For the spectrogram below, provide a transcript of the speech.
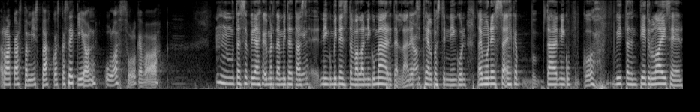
rakastamista, koska sekin on ulos sulkevaa. Mutta tässä pitää ehkä ymmärtää, mitä taas, niin. Niin kuin, miten se tavallaan niin kuin määritellään. Että sit helposti, niin kuin, tai monessa ehkä tämä niin kuin, viittaa sen tietynlaiseen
